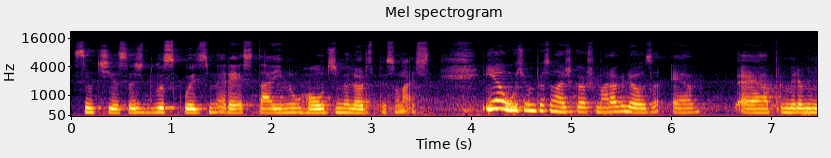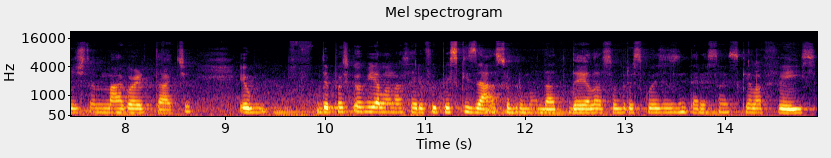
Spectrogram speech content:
sentir essas duas coisas merece estar aí no hall dos melhores personagens. E a última personagem que eu acho maravilhosa é a, é a primeira-ministra Margaret Thatcher eu depois que eu vi ela na série, eu fui pesquisar sobre o mandato dela, sobre as coisas interessantes que ela fez.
